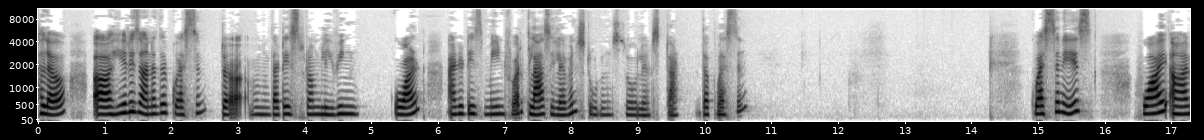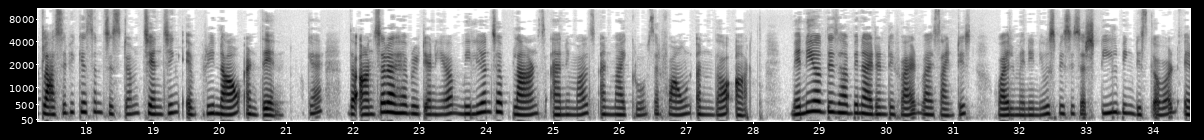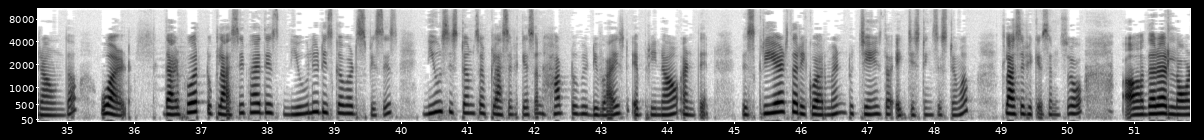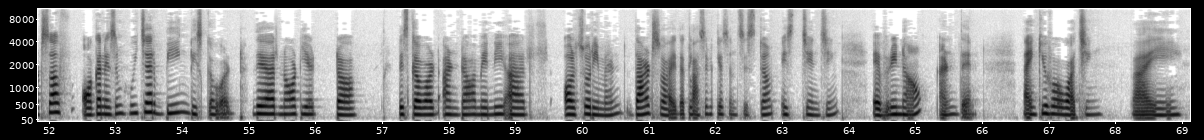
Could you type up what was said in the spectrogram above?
Hello, uh, here is another question uh, um, that is from Living World and it is meant for class 11 students. So let's start the question. Question is why are classification system changing every now and then? Okay, the answer I have written here millions of plants, animals, and microbes are found on the earth Many of these have been identified by scientists, while many new species are still being discovered around the world. Therefore, to classify these newly discovered species, new systems of classification have to be devised every now and then. This creates the requirement to change the existing system of classification. So, uh, there are lots of organisms which are being discovered. They are not yet uh, discovered and uh, many are also remained. That's why the classification system is changing every now and then. Thank you for watching. Bye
